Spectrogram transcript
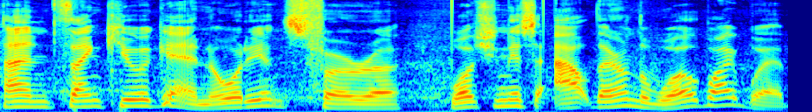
and thank you again, audience, for uh, watching this out there on the World Wide Web.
